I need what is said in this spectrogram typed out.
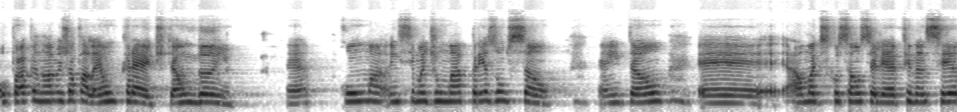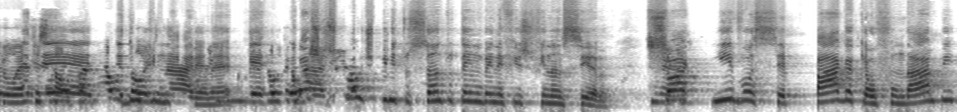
o próprio nome já fala, é um crédito, é um ganho, né, com uma, em cima de uma presunção. É, então, é, há uma discussão se ele é financeiro ou é, é fiscal. É, é, é doutrinária, né? Porque eu acho que só o Espírito Santo tem um benefício financeiro. Só é. que você paga, que é o Fundap,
